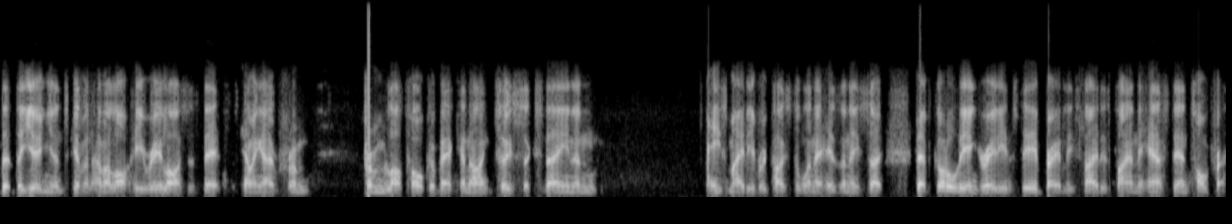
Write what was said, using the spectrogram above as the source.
the, the union's given him a lot. He realises that coming over from from Lautoka back in I think 216 and he's made every post a winner, hasn't he? So they've got all the ingredients there. Bradley Slater's playing the house down. Tom, Fra-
